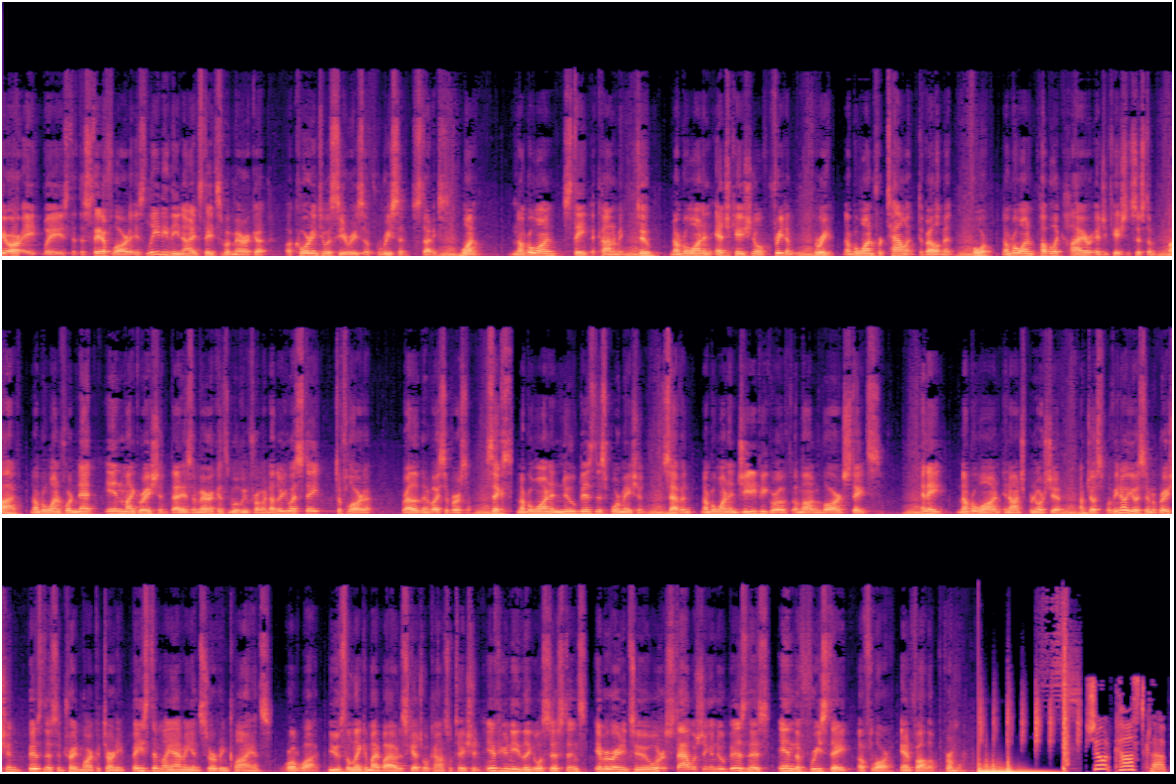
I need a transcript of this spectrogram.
Here are eight ways that the state of Florida is leading the United States of America according to a series of recent studies. One, Number one, state economy. Two, number one in educational freedom. Three, number one for talent development. Four, number one public higher education system. Five, number one for net in migration. That is, Americans moving from another U.S. state to Florida rather than vice versa. Six, number one in new business formation. Seven, number one in GDP growth among large states. And eight, number one in entrepreneurship. I'm Joseph Bovino, U.S. Immigration, Business, and Trademark Attorney based in Miami and serving clients worldwide. Use the link in my bio to schedule a consultation if you need legal assistance immigrating to or establishing a new business in the free state of Florida. And follow for more. Shortcast Club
